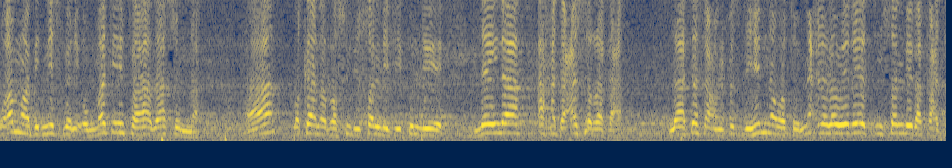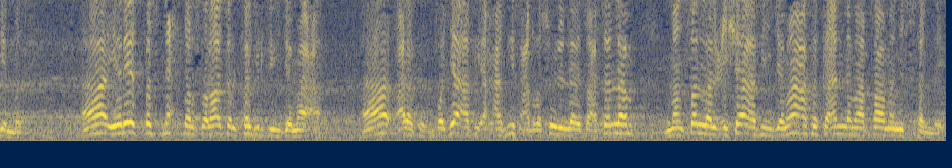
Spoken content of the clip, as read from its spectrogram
وأما بالنسبة لأمته فهذا سنة. ها؟ وكان الرسول يصلي في كل ليلة أحد عشر ركعة. لا تسع عن حسنهن وتن نحن لو يريد نصلي ركعتين بس. ها؟ يا ريت بس نحضر صلاة الفجر في جماعة. ها؟ على فجاء في أحاديث عن رسول الله صلى الله عليه وسلم من صلى العشاء في جماعة فكأنما قام نصف الليل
